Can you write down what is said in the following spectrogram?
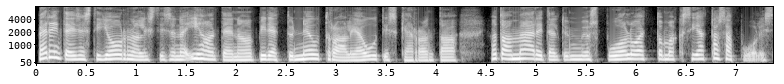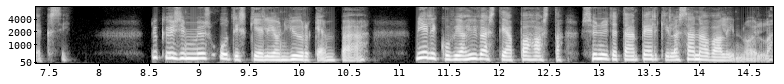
Perinteisesti journalistisena ihanteena on pidetty neutraalia uutiskerrontaa, jota on määritelty myös puolueettomaksi ja tasapuoliseksi. Nykyisin myös uutiskieli on jyrkempää. Mielikuvia hyvästä ja pahasta synnytetään pelkillä sanavalinnoilla.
